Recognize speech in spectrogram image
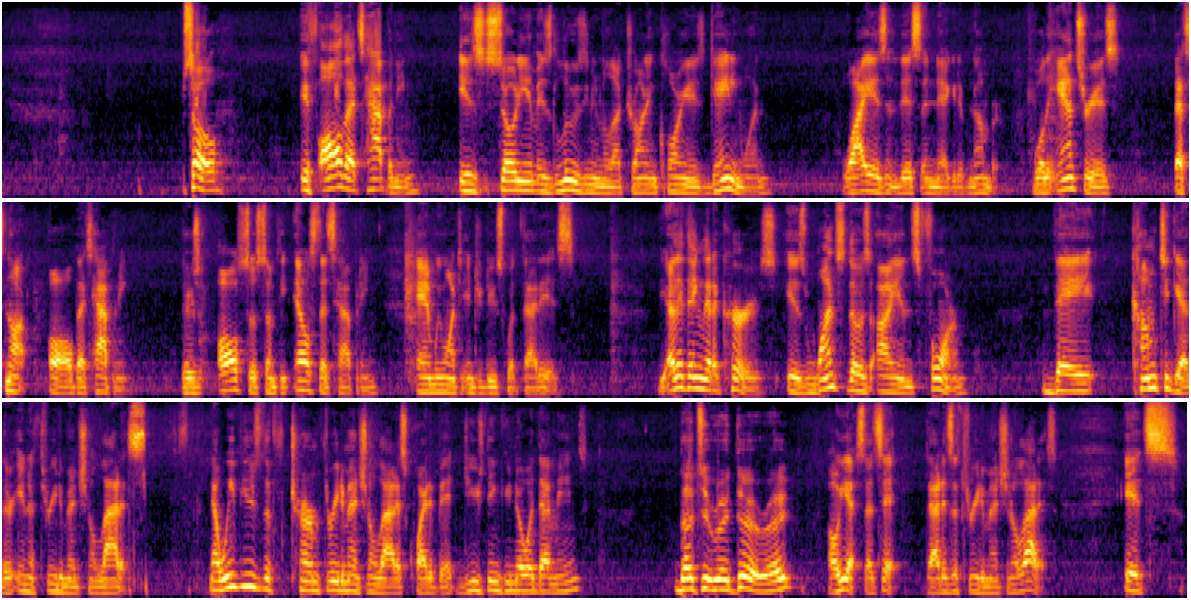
So, if all that's happening is sodium is losing an electron and chlorine is gaining one, why isn't this a negative number? Well, the answer is that's not all that's happening. There's also something else that's happening, and we want to introduce what that is. The other thing that occurs is once those ions form, they come together in a three dimensional lattice. Now, we've used the term three dimensional lattice quite a bit. Do you think you know what that means? That's it right there, right? Oh, yes, that's it. That is a three dimensional lattice. It's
